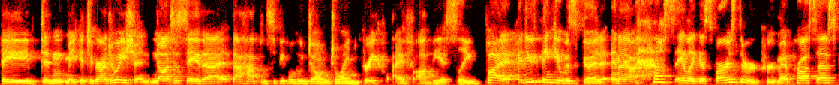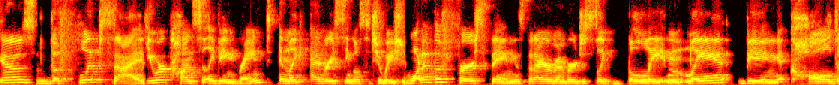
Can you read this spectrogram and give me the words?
they didn't make it to graduation. Not to say that that happens to people who don't join Greek life, obviously, but I do think it was good. And I, I'll say, like, as far as the recruitment process goes, the flip side, you are constantly being ranked in like every single situation. One of the first things that I remember just like blatantly being called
